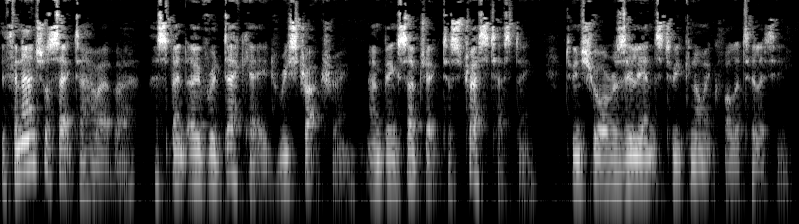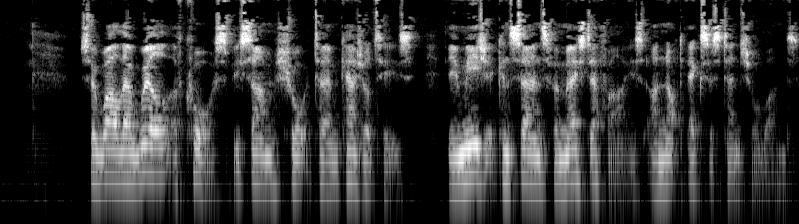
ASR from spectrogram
The financial sector, however, has spent over a decade restructuring and being subject to stress testing to ensure resilience to economic volatility. So while there will, of course, be some short-term casualties, the immediate concerns for most FIs are not existential ones.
